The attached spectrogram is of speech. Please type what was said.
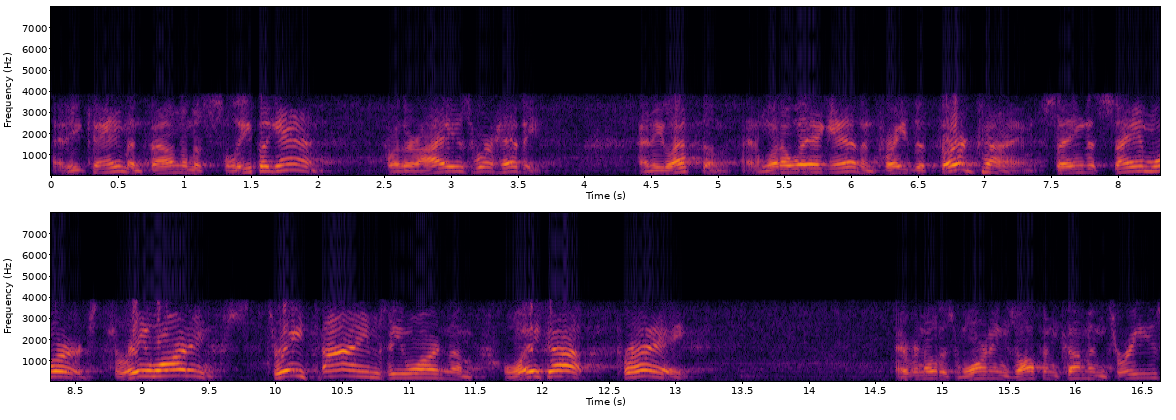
And he came and found them asleep again, for their eyes were heavy. And he left them and went away again and prayed the third time, saying the same words. Three warnings. Three times he warned them. Wake up, pray. Ever notice warnings often come in threes?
